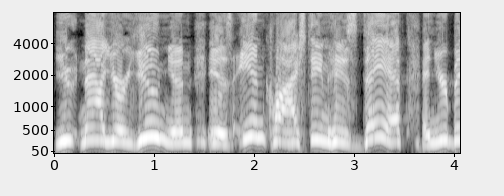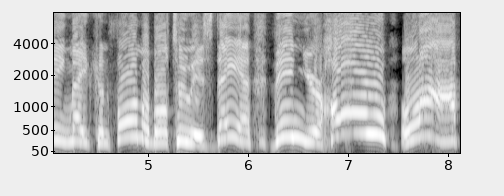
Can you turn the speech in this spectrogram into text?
you now your union is in Christ in His death and you're being made conformable to His death, then your whole life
